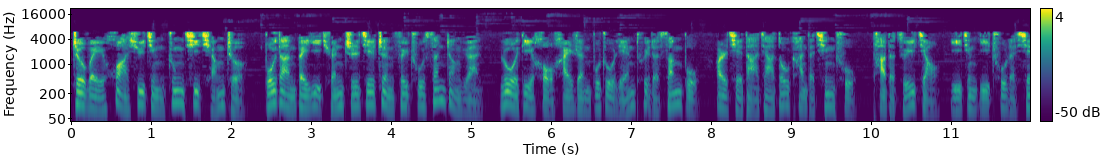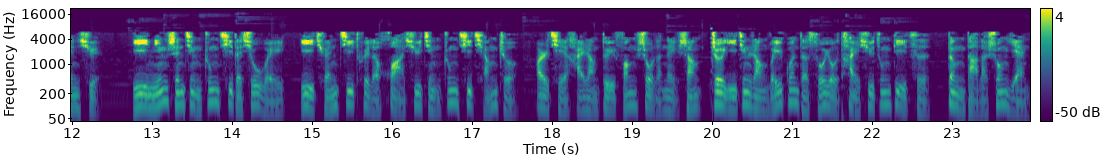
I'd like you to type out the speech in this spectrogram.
这位化虚境中期强者。不但被一拳直接震飞出三丈远，落地后还忍不住连退了三步，而且大家都看得清楚，他的嘴角已经溢出了鲜血。以凝神境中期的修为，一拳击退了化虚境中期强者，而且还让对方受了内伤，这已经让围观的所有太虚宗弟子瞪大了双眼，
